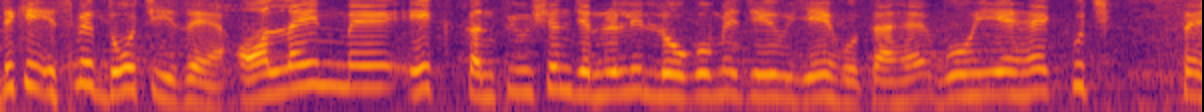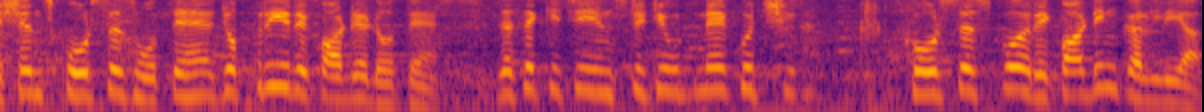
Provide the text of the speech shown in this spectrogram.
देखिए, इसमें दो चीज़ें हैं। ऑनलाइन में एक कन्फ्यूज़न जनरली लोगों में जो ये होता है, वो ये है कुछ सेशंस कोर्सेज होते हैं जो प्री रिकॉर्डेड होते हैं। जैसे किसी इंस्टीट्यूट ने कुछ कोर्सेज को रिकॉर्डिंग कर लिया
